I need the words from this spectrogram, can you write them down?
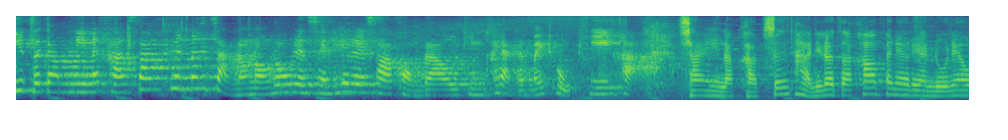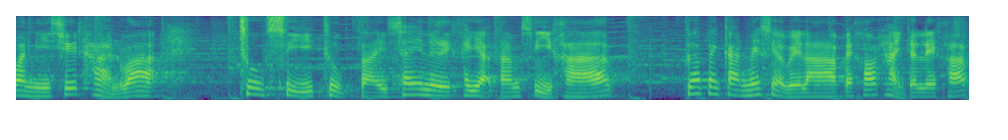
กิจกรรมนี้นะคะ สร้างขึ้นเนื่องจากน้องๆโรงเรียนเซนต์เทเรซาของเราทิ้งขยะกันไม่ถูกที่ค่ะ ใช่แล้วครับ ซึ่งฐานที่เราจะเข้าไปในเรียนรู้ในวันนี้ชื่อฐานว่า ถูกสีถูกใจใช่เลยขยะตามสีครับ เพื่อเป็นการไม่เสียเวลาไปเข้าฐานกันเลยครับ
